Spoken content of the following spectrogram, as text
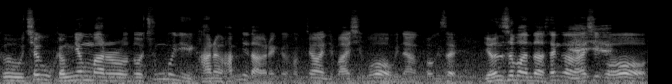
그 우체국 경력만으로도 충분히 가능합니다. 그러니까 걱정하지 마시고 그냥 거기서 연습한다 생각하시고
